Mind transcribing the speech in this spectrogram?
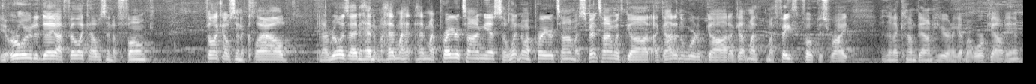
You know, earlier today, I felt like I was in a funk, felt like I was in a cloud. And I realized I hadn't had, had, my, had my prayer time yet, so I went into my prayer time. I spent time with God. I got in the Word of God. I got my, my faith focus right. And then I come down here and I got my workout in.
